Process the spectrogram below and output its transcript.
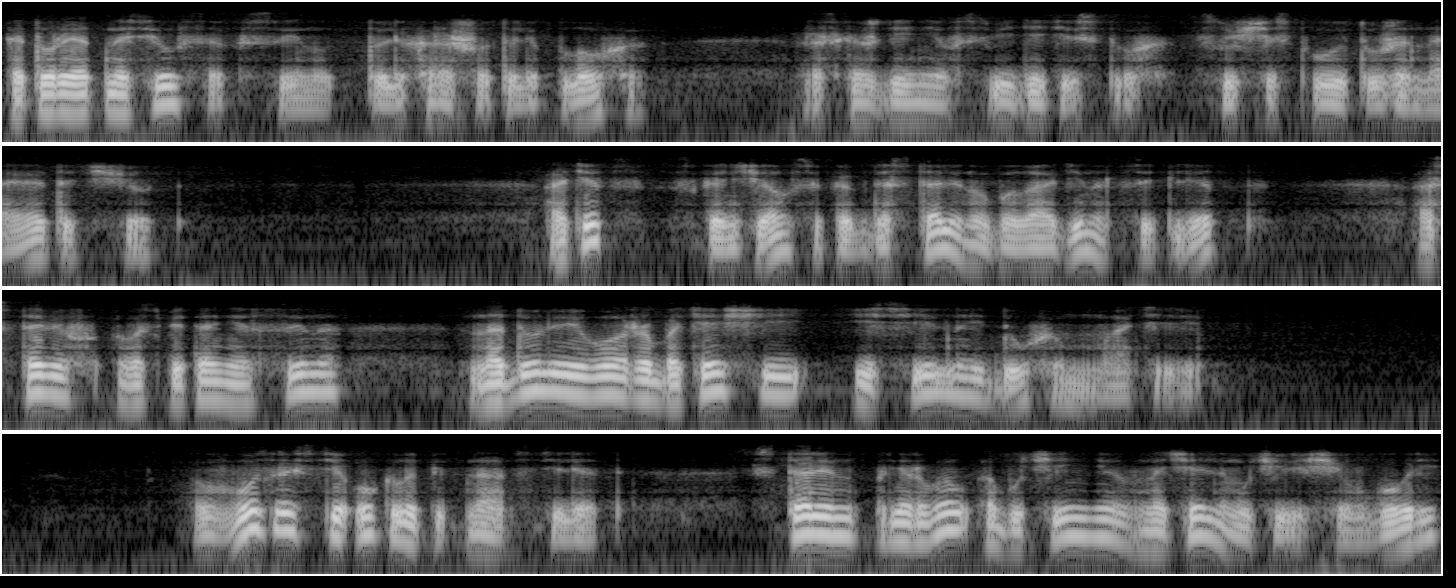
который относился к сыну то ли хорошо, то ли плохо. Расхождения в свидетельствах существуют уже на этот счет. Отец скончался, когда Сталину было 11 лет, оставив воспитание сына на долю его работящей и сильной духом матери. В возрасте около 15 лет Сталин прервал обучение в начальном училище в Горе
